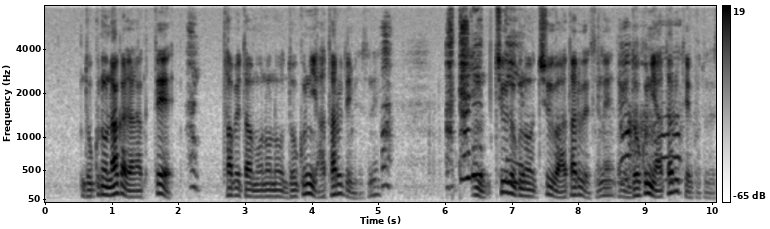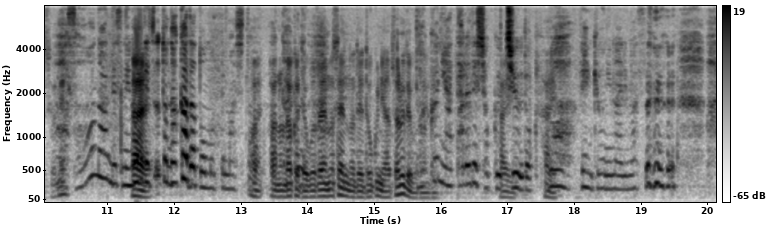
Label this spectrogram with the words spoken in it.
毒の中じゃなくて、はい、食べたものの毒に当たるという意味ですね。あ当たる、う。ん、中毒の中は当たるですね。だけど毒に当たるということですよね。そうなんですね。今までずっと中だと思ってました。はい、あの中ではございませんので毒に当たるでございます。毒に当たるで食中毒。はい、わあ勉強になります。あ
